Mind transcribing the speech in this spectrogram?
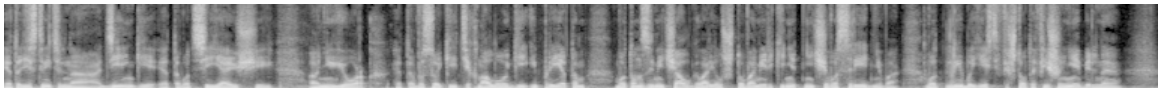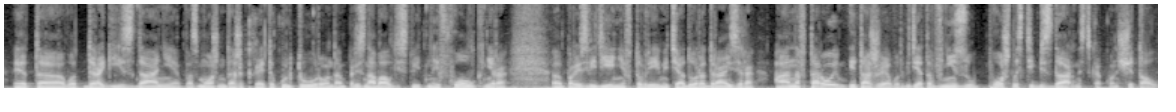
Это действительно деньги, это вот сияющий э, Нью-Йорк, это высокие технологии, и при этом вот он замечал, говорил, что в Америке нет ничего среднего. Вот либо есть что-то фешенебельное, это вот дорогие здания, возможно, даже какая-то культура, он там признавал действительно и Фолкнера э, произведения в то время, Теодора Драйзера, а на втором этаже, вот где-то внизу, пошлость и бездарность, как он считал.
